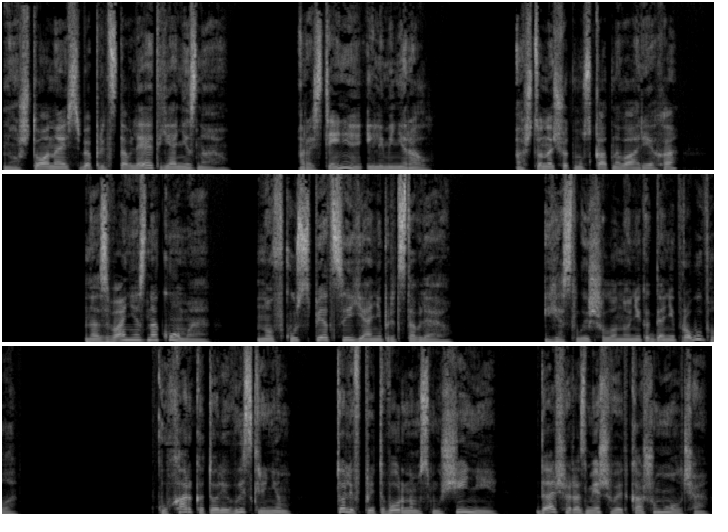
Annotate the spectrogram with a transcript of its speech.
Но что она из себя представляет, я не знаю. Растение или минерал? А что насчет мускатного ореха? Название знакомое, но вкус специи я не представляю. Я слышала, но никогда не пробовала. Кухарка то ли в искреннем, то ли в притворном смущении Дальше размешивает кашу молча,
